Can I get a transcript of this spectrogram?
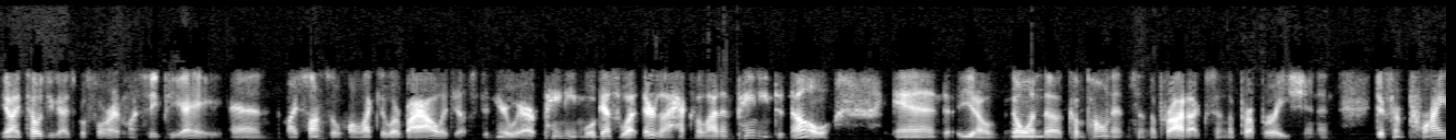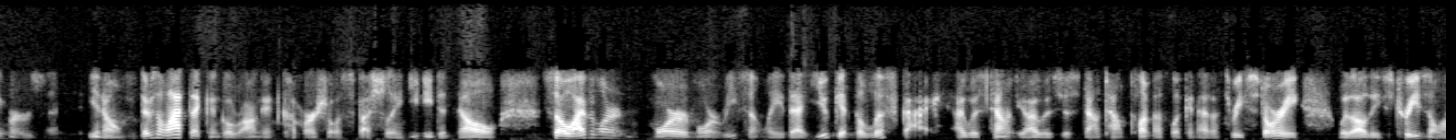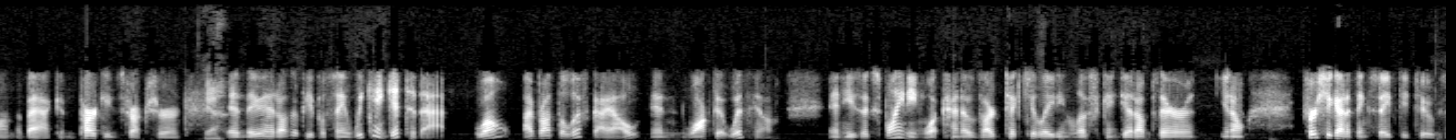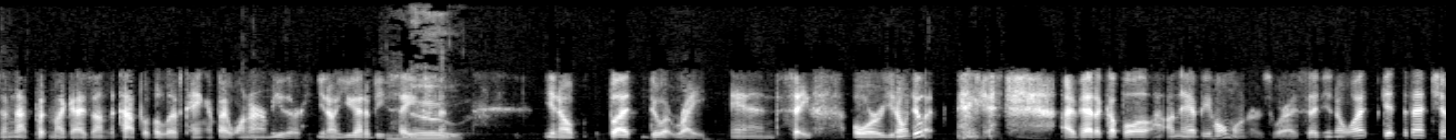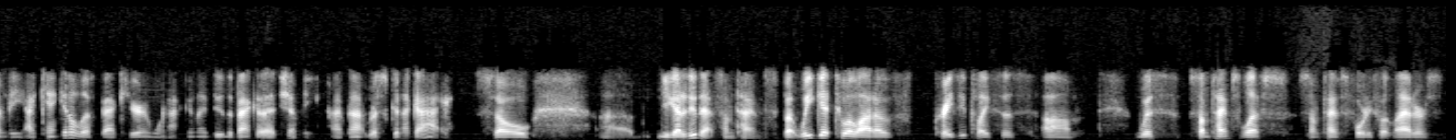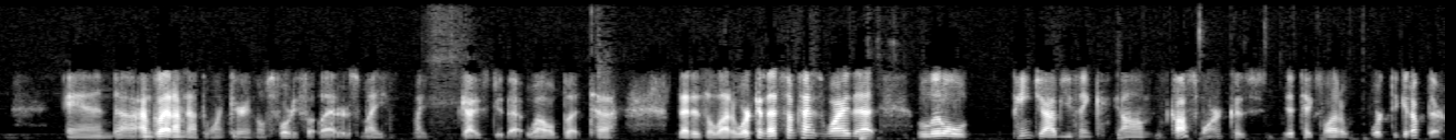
You know, I told you guys before I'm a CPA and my son's a molecular biologist, and here we are painting. Well, guess what? There's a heck of a lot in painting to know, and you know, knowing the components and the products and the preparation and different primers and you know, there's a lot that can go wrong in commercial, especially, and you need to know. So I've learned more and more recently that you get the lift guy. I was telling you, I was just downtown Plymouth looking at a three story with all these trees along the back and parking structure. Yeah. And they had other people saying, we can't get to that. Well, I brought the lift guy out and walked it with him. And he's explaining what kind of articulating lift can get up there. And, you know, first you got to think safety too, because I'm not putting my guys on the top of a lift hanging by one arm either. You know, you got to be safe. No. And, you know, but do it right and safe, or you don't do it. I've had a couple unhappy homeowners where I said, you know what, get to that chimney. I can't get a lift back here, and we're not going to do the back of that chimney. I'm not risking a guy. So uh, you got to do that sometimes. But we get to a lot of crazy places um, with sometimes lifts, sometimes 40 foot ladders. And uh, I'm glad I'm not the one carrying those 40 foot ladders. My my guys do that well, but uh, that is a lot of work, and that's sometimes why that little paint job you think um, costs more because it takes a lot of work to get up there.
